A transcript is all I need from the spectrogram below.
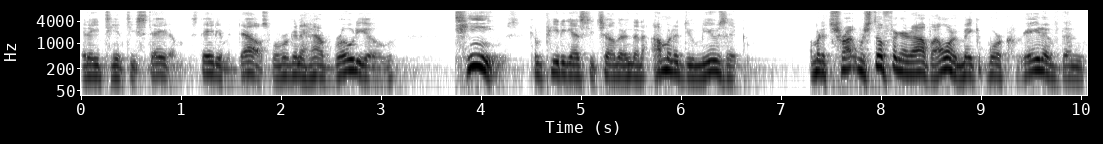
at AT&T Stadium, Stadium in Dallas, where we're going to have rodeo teams compete against each other, and then I'm going to do music. I'm going to try. We're still figuring it out, but I want to make it more creative than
